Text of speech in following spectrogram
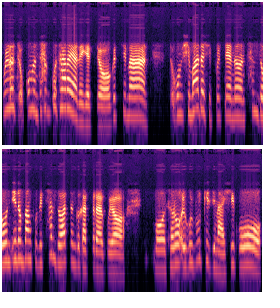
물론 조금은 참고 살아야 되겠죠. 그렇지만 조금 심하다 싶을 때는 참 좋은 이런 방법이 참 좋았던 것 같더라고요. 뭐 서로 얼굴 붉히지 마시고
